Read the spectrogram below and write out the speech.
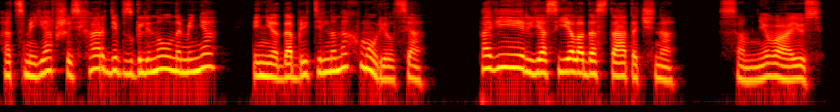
Отсмеявшись, Харди взглянул на меня и неодобрительно нахмурился. «Поверь, я съела достаточно». «Сомневаюсь».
